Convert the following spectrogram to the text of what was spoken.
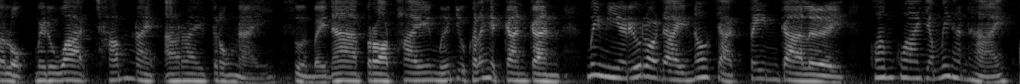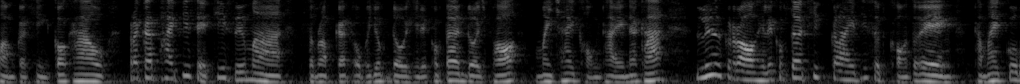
ตลกไม่รู้ว่าช้ำในอะไรตรงไหน ส่วนใบหน้าปลอดภัยเหมือนอยู่คนละเหตุการณ์กัน ไม่มีริ้วรอยใดนอกจากตีนกาเลย ความควายยังไม่ทันหายความกระทิงก็เข้า ประกันภัยพิเศษที่ซื้อมาสำหรับการอพยพโดยเฮลิคอปเตอร์ โดยเฉพาะไม่ใช่ของไทยนะคะ เลือกรอเฮลิคอปเตอร์ที่ไกลที่สุดของตัวเองทำให้กูู้้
